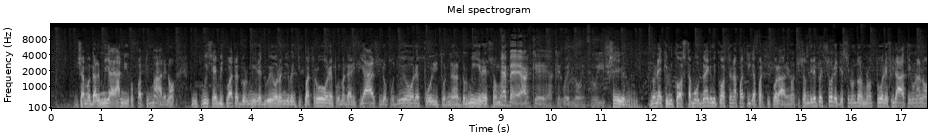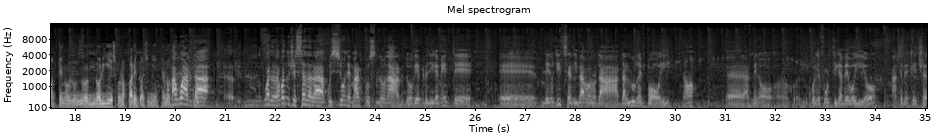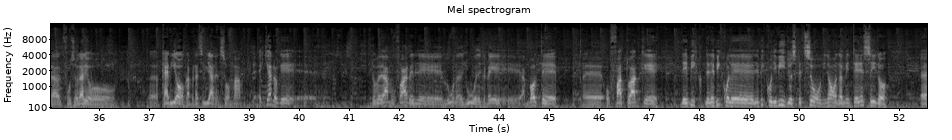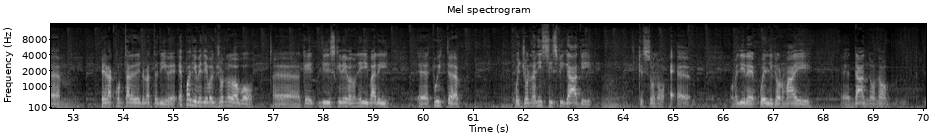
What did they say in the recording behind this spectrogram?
diciamo dai miei anni che ho fatto in mare no? in cui sei abituato a dormire due ore ogni 24 ore poi magari ti alzi dopo due ore poi ritornare a dormire insomma Eh beh, anche, anche quello influisce. Sì, non è che mi costa mo- non è che mi costa una fatica particolare, no? Ci sono delle persone che se non dormono otto ore filate in una notte non, non- non riescono a fare quasi niente, no? Ma guarda, eh, guarda, da quando c'è stata la questione Marcos Leonardo, che praticamente eh, le notizie arrivavano da, dall'una in poi, no? Eh, almeno eh, con le fonti che avevo io, anche perché c'era il fuso orario eh, carioca brasiliano, insomma, è chiaro che eh, dovevamo fare le, l'una, le due, le tre, eh, a volte ho fatto anche dei pic- delle piccole, dei piccoli video, spezzoni no, da mettere nel sito ehm, per raccontare le trattative. E poi li vedevo il giorno dopo eh, che li riscrivevano nei vari eh, tweet quei giornalisti sfigati mh, che sono eh, eh, come dire quelli che ormai eh, danno no,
